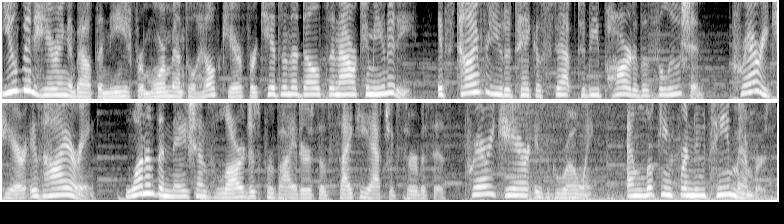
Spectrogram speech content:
You've been hearing about the need for more mental health care for kids and adults in our community. It's time for you to take a step to be part of the solution. Prairie Care is hiring. One of the nation's largest providers of psychiatric services, Prairie Care is growing and looking for new team members.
